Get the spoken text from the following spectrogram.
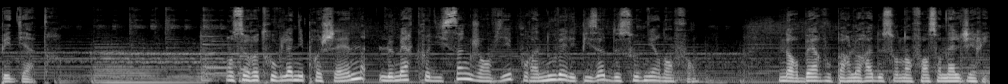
pédiatre. On se retrouve l'année prochaine, le mercredi 5 janvier, pour un nouvel épisode de Souvenirs d'enfants. Norbert vous parlera de son enfance en Algérie.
